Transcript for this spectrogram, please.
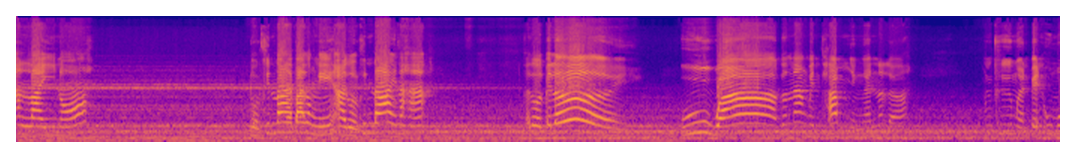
อะไรเนาะโดดขึ้นได้ป้าตรงนี้อ่าโดดขึ้นได้นะฮะกระโดดไปเลยอู้ว้าวด้านล่งเป็นถ้ำอย่างนั้นน่ะเหรอมันคือเหมือนเป็นอุโม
